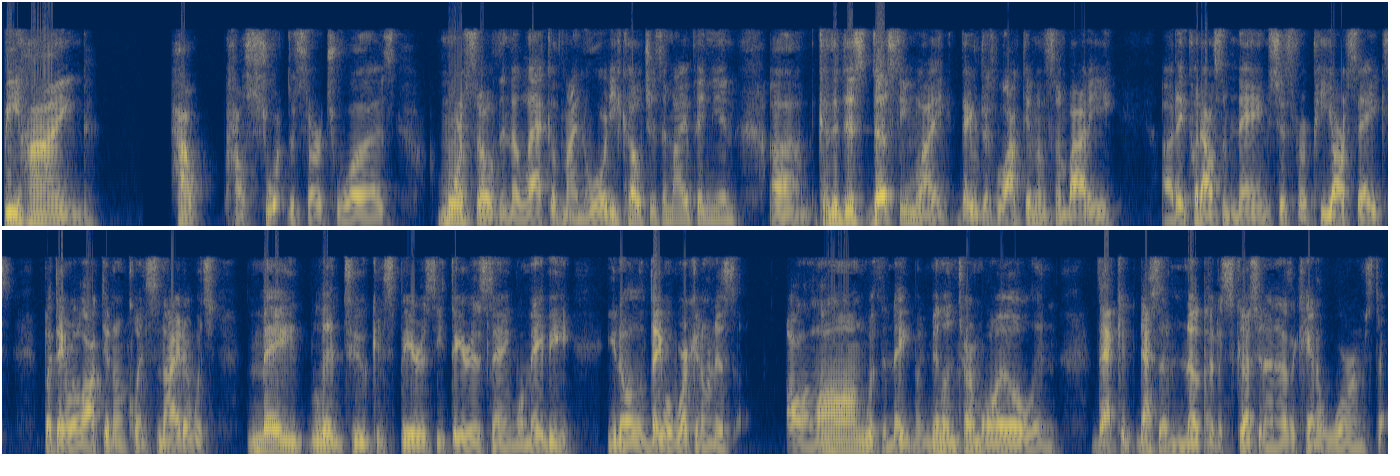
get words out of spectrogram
behind how how short the search was more so than the lack of minority coaches in my opinion because um, it just does seem like they were just locked in on somebody uh, they put out some names just for pr sakes but they were locked in on quin snyder which may lend to conspiracy theories saying well maybe you know they were working on this all along with the nate mcmillan turmoil and that could that's another discussion another can of worms to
